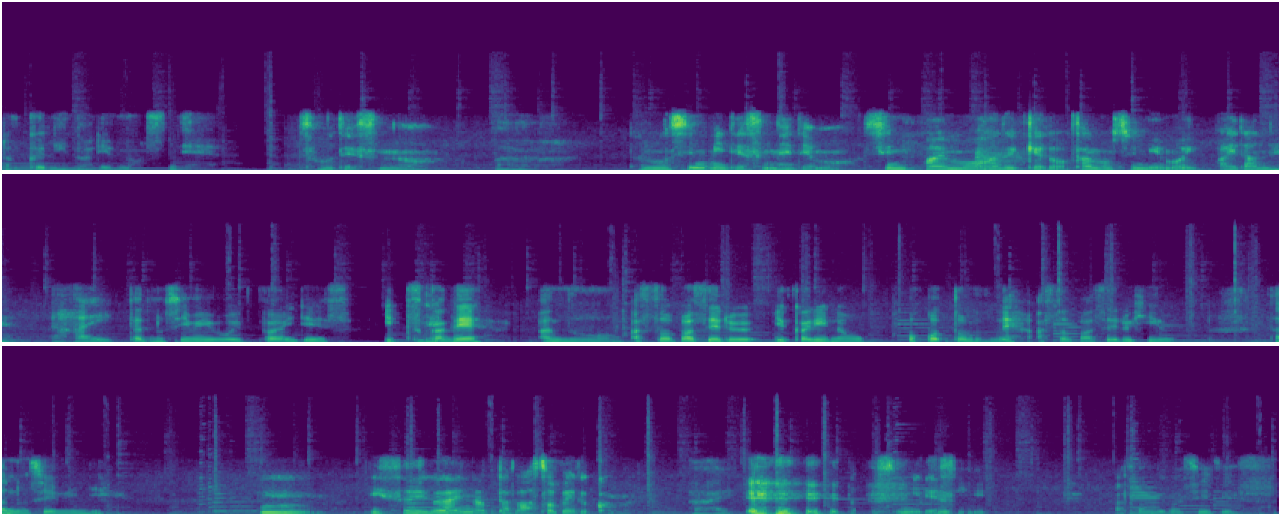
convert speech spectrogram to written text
楽になりますね。そうですな。うん。楽しみですね。でも心配もあるけど楽しみもいっぱいだね。はい。楽しみもいっぱいです。いつかねあの遊ばせるゆかりのおこともね遊ばせる日を楽しみに。うん。1歳ぐらいになったら遊べるかも。はい。楽しみですね。遊んでほしいです。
